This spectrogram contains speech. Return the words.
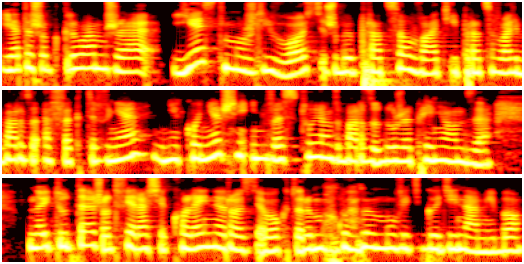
ja też odkryłam, że jest możliwość, żeby pracować i pracować bardzo efektywnie, niekoniecznie inwestując bardzo duże pieniądze. No i tu też otwiera się kolejny rozdział, o którym mogłabym mówić godzinami, bo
